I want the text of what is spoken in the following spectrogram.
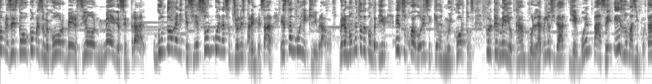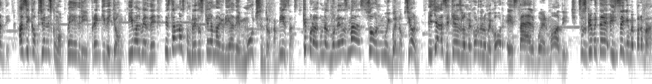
compres esto, compres su mejor versión medio central. Gundogan y Kessie son buenas opciones para empezar, están muy equilibrados, pero al momento de competir, estos jugadores se quedan muy cortos, porque el medio campo, la velocidad y el buen pase es lo más importante. Así que opciones como Pedri, Frenkie de Jong y Valverde están más completos que la mayoría de muchos centrocampistas, que por algunas monedas más son muy buena opción. Y ya, si quieres lo mejor de lo mejor, está el buen Modric. Suscríbete y sígueme para más.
